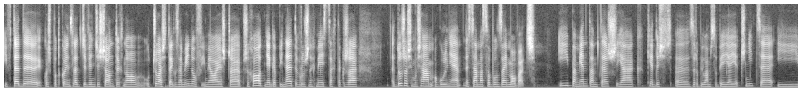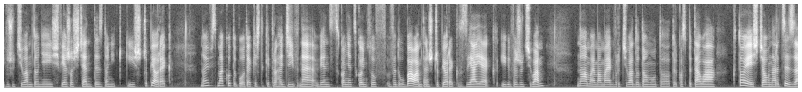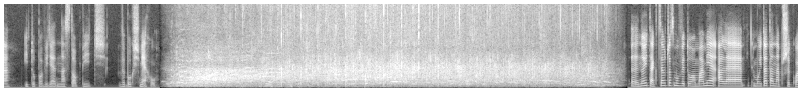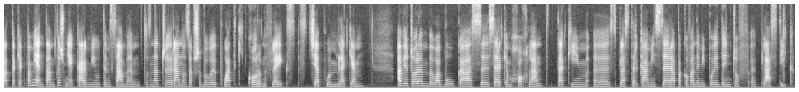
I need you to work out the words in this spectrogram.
i wtedy, jakoś pod koniec lat 90., no, uczyła się do egzaminów i miała jeszcze przychodnie, gabinety w różnych miejscach, także dużo się musiałam ogólnie sama sobą zajmować. I pamiętam też, jak kiedyś y, zrobiłam sobie jajecznicę i wrzuciłam do niej świeżo ścięty z doniczki szczypiorek. No i w smaku to było to jakieś takie trochę dziwne, więc koniec końców wydłubałam ten szczypiorek z jajek i wyrzuciłam. No a moja mama jak wróciła do domu, to tylko spytała, kto jej ściął narcyzę. I tu powinien nastąpić wybuch śmiechu. No i tak, cały czas mówię tu o mamie, ale mój tata na przykład, tak jak pamiętam, też mnie karmił tym samym. To znaczy rano zawsze były płatki cornflakes z ciepłym mlekiem, a wieczorem była bułka z serkiem Hochland, takim y, z plasterkami sera pakowanymi pojedynczo w y, plastik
